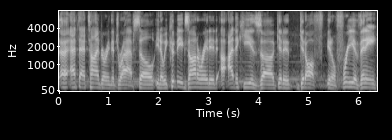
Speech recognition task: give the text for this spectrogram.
at that time during the draft. So you know he could be exonerated. I, I think he is uh, get a, get off you know free of any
